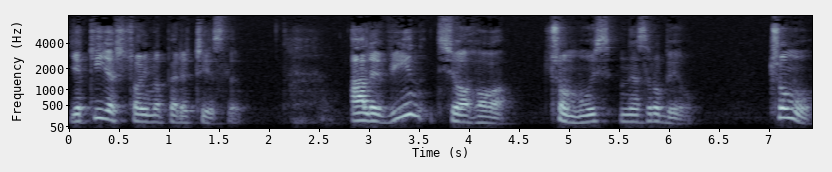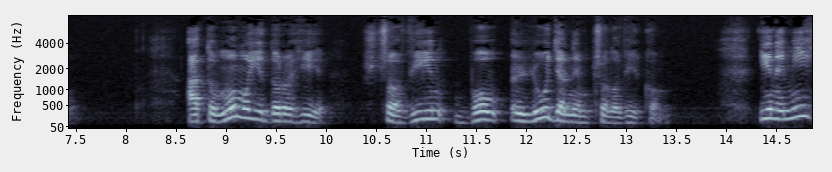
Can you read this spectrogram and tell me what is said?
які я щойно перечислив. Але він цього чомусь не зробив. Чому? А тому, мої дорогі, що він був людяним чоловіком і не міг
